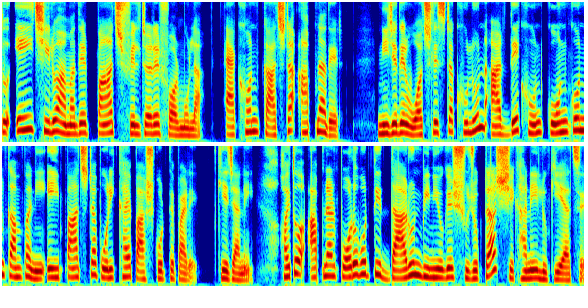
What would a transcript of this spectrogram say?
তো এই ছিল আমাদের পাঁচ ফিল্টারের ফর্মুলা এখন কাজটা আপনাদের। নিজেদের ওয়াচলিস্টটা খুলুন আর দেখুন কোন কোন কোম্পানি এই পাঁচটা পরীক্ষায় পাশ করতে পারে। কে জানে? হয়তো আপনার পরবর্তী দারুণ বিনিয়োগের সুযোগটা সেখানেই লুকিয়ে আছে।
